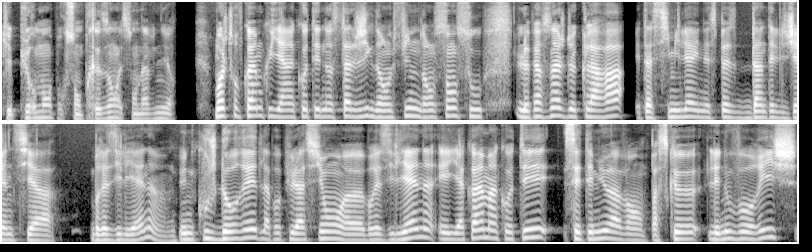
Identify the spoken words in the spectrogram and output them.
qui est purement pour son présent et son avenir. Moi, je trouve quand même qu'il y a un côté nostalgique dans le film, dans le sens où le personnage de Clara est assimilé à une espèce d'intelligentsia brésilienne, une couche dorée de la population euh, brésilienne, et il y a quand même un côté c'était mieux avant, parce que les nouveaux riches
